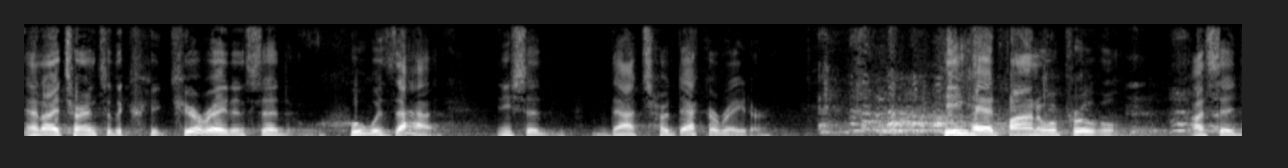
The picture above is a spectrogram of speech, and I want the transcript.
And I turned to the curator and said, who was that? And he said, That's her decorator. he had final approval. I said,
